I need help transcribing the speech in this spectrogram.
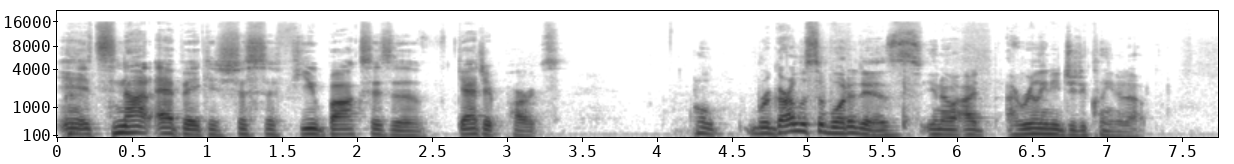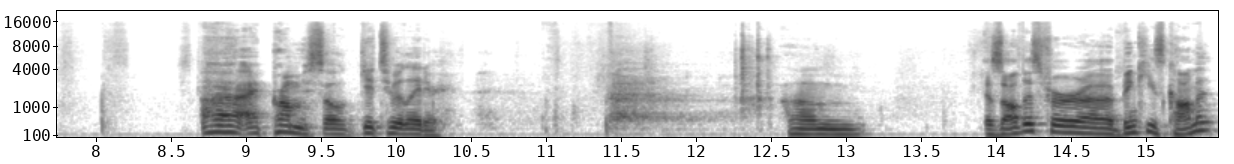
It's not epic, it's just a few boxes of gadget parts. Well, regardless of what it is, you know, I, I really need you to clean it up. Uh, I promise I'll get to it later. Um, Is all this for uh, Binky's Comet?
